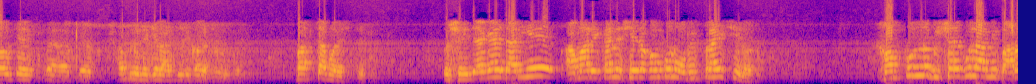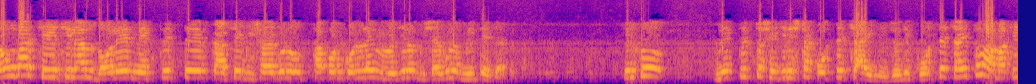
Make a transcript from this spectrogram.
দলকে সামনে রেখে রাজনীতি করা শুরু করি বাচ্চা বয়স থেকে। তো সেই জায়গায় দাঁড়িয়ে আমার এখানে সেরকম কোনো অভিপ্রায় ছিল না। সম্পূর্ণ বিষয়গুলো আমি বারংবার চেয়েছিলাম, দলের নেতৃত্বের কাছে বিষয়গুলো উত্থাপন করলে, আমি ভেবেছিলাম বিষয়গুলো মিটে যাবে। কিন্তু নেতৃত্ব সেই জিনিসটা করতে চাইনি। যদি করতে চাইতো, আমাকে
